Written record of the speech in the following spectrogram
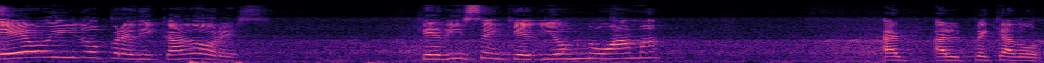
He oído predicadores que dicen que Dios no ama al, al pecador.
